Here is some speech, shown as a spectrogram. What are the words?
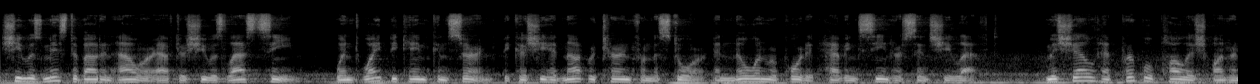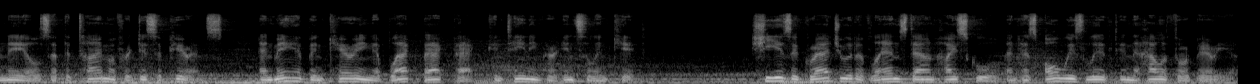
She was missed about an hour after she was last seen, when Dwight became concerned because she had not returned from the store and no one reported having seen her since she left. Michelle had purple polish on her nails at the time of her disappearance, and may have been carrying a black backpack containing her insulin kit. She is a graduate of Lansdowne High School and has always lived in the Halethorpe area.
